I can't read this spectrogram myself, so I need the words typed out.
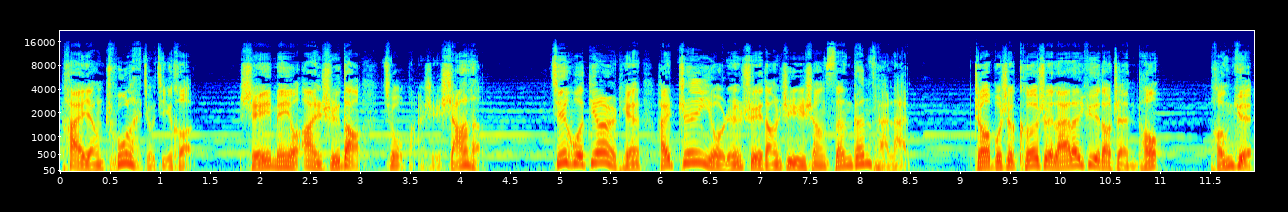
太阳出来就集合，谁没有按时到就把谁杀了。结果第二天还真有人睡到日上三竿才来，这不是瞌睡来了遇到枕头，彭越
